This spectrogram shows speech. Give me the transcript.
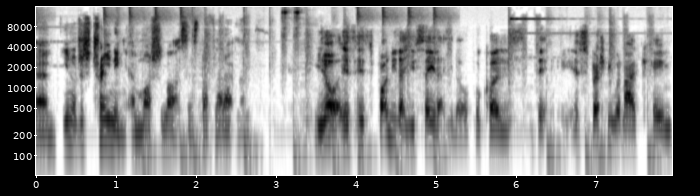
um, you know, just training and martial arts and stuff like that, man. You know, it's it's funny that you say that. You know, because the, especially when I came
